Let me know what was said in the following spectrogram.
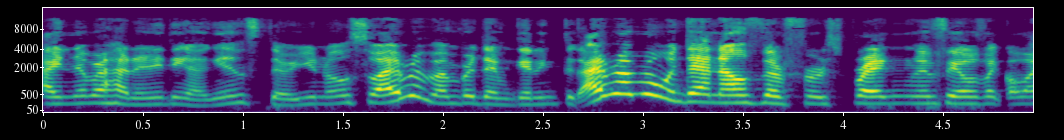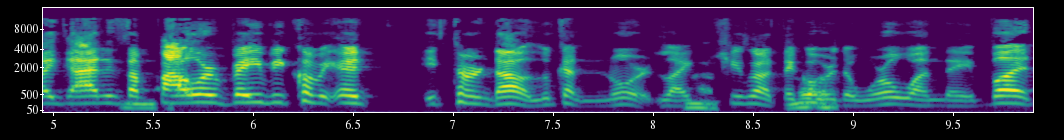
I never had anything against her, you know? So I remember them getting to, I remember when they announced their first pregnancy, I was like, oh my God, it's a power baby coming. It, it turned out, look at North, like she's going to take over the world one day. But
